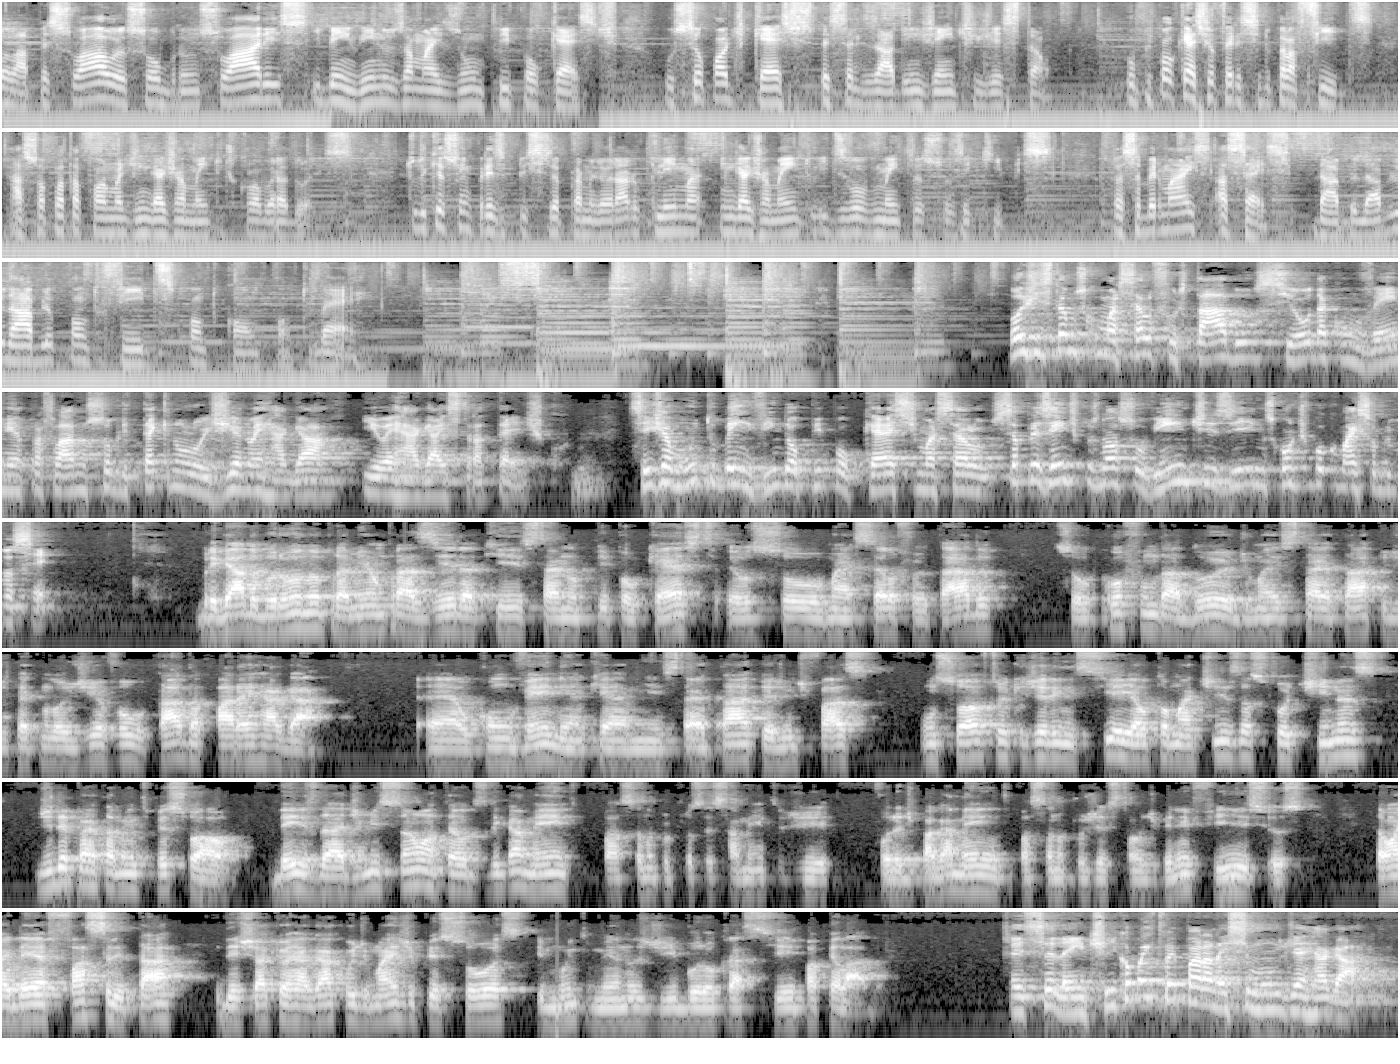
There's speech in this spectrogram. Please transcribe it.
Olá pessoal, eu sou Bruno Soares e bem-vindos a mais um Peoplecast, o seu podcast especializado em gente e gestão. O Peoplecast é oferecido pela Feeds, a sua plataforma de engajamento de colaboradores. Tudo que a sua empresa precisa para melhorar o clima, engajamento e desenvolvimento das suas equipes. Para saber mais, acesse www.feeds.com.br. Hoje estamos com Marcelo Furtado, CEO da Convênia, para falarmos sobre tecnologia no RH e o RH estratégico. Seja muito bem-vindo ao Peoplecast, Marcelo. Se apresente para os nossos ouvintes e nos conte um pouco mais sobre você. Obrigado, Bruno. Para mim é um prazer aqui estar no Peoplecast. Eu sou Marcelo Furtado, sou cofundador de uma startup de tecnologia voltada para RH. É, o Convênia, que é a minha startup, a gente faz um software que gerencia e automatiza as rotinas de departamento pessoal, desde a admissão até o desligamento, passando por processamento de folha de pagamento, passando por gestão de benefícios. Então, a ideia é facilitar e deixar que o RH cuide mais de pessoas e muito menos de burocracia e papelada. Excelente. E como é que foi parar nesse mundo de RH?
